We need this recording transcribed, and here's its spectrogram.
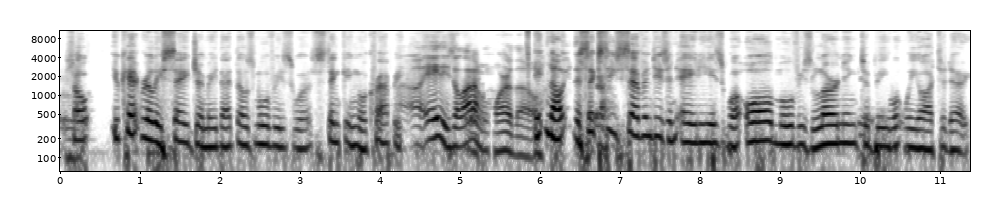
Mhm. so you can't really say jimmy that those movies were stinking or crappy. Uh, 80s, a lot of them were though. It- no the 60s 70s and 80s were all movies learning to be what we are today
